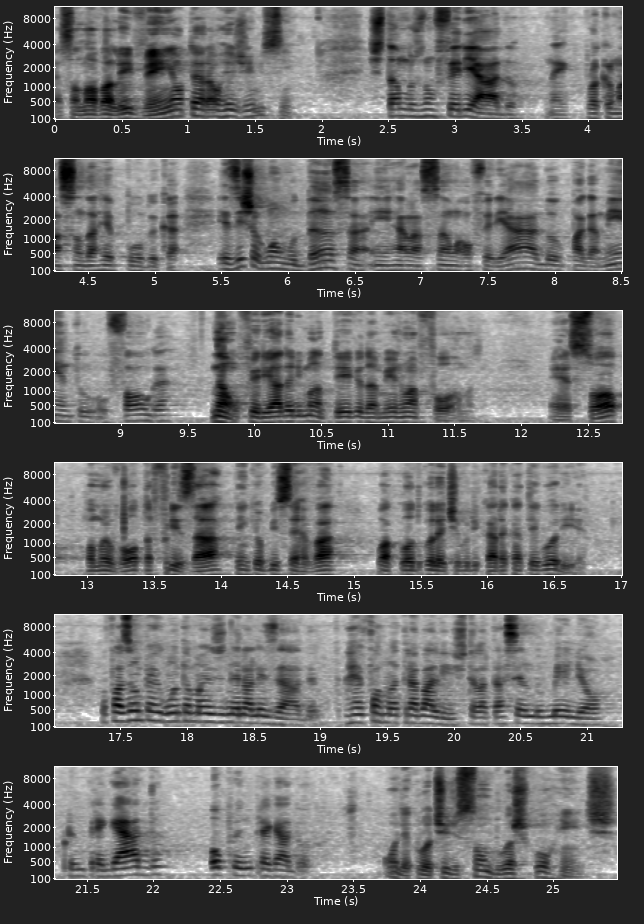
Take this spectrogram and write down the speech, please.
essa nova lei vem alterar o regime sim. estamos num feriado, né, proclamação da República. Existe alguma mudança em relação ao feriado, pagamento ou folga? Não, o feriado ele manteve da mesma forma. É só, como eu volto a frisar, tem que observar o acordo coletivo de cada categoria. Vou fazer uma pergunta mais generalizada. A reforma trabalhista, ela está sendo melhor para o empregado ou para o empregador? Olha, Clotilde, são duas correntes.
